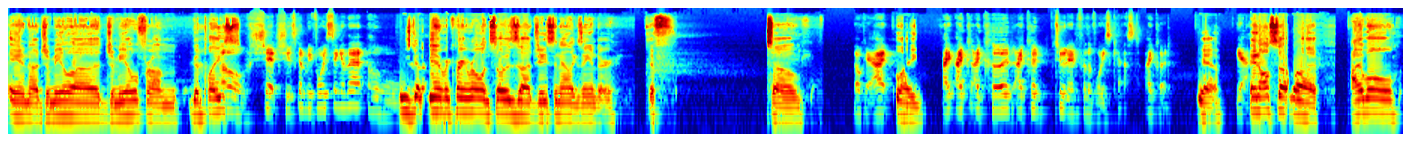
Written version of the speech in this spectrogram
And uh, Jameela Jamil from Good Place, Oh shit, she's gonna be voicing in that. Oh. He's going to be a recurring role, and so is uh, Jason Alexander. If so, Okay, I, like I, I, I could I could tune in for the voice cast. I could. yeah, Yeah. and also uh, I will,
